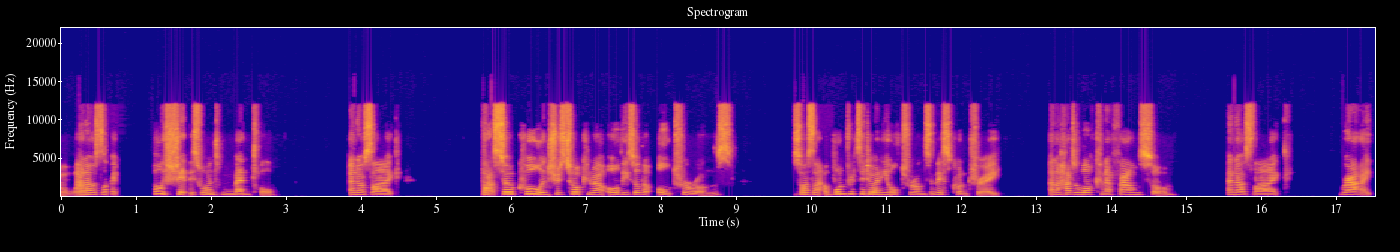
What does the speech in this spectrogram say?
Oh, wow. And I was like, holy shit, this woman's mental. And I was like, that's so cool. And she was talking about all these other ultra runs. So I was like, I wonder if they do any ultra runs in this country. And I had a look and I found some. And I was like, right,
